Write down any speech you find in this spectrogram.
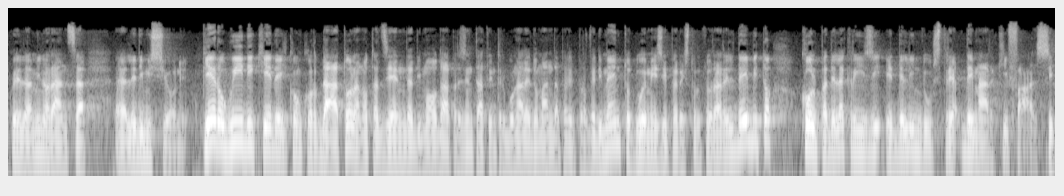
quelli della minoranza eh, le dimissioni. Piero Guidi chiede il concordato, la nota azienda di moda ha presentato in tribunale domanda per il provvedimento, due mesi per ristrutturare il debito, colpa della crisi e dell'industria dei marchi falsi.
